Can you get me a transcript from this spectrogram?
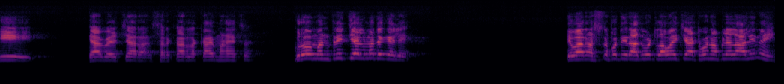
की त्यावेळच्या सरकारला काय म्हणायचं? गृहमंत्री जेलमध्ये गेले. तेव्हा राष्ट्रपती राजवट लावायची आठवण आपल्याला आली नाही.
